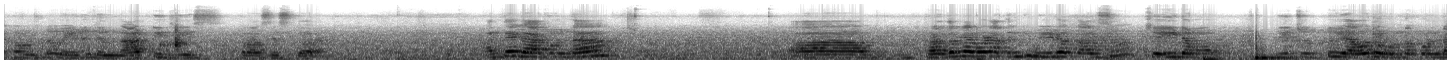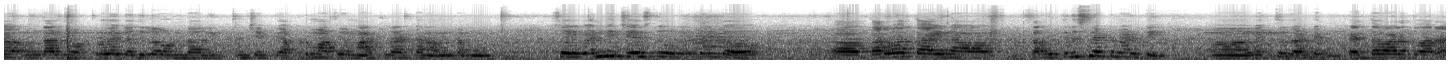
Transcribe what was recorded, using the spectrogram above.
అకౌంట్లో వేయడం జరిగింది ఆర్టీజీఎస్ ప్రాసెస్ ద్వారా. అంతేకాకుండా ప్రజల్లో కూడా అతనికి వీడియో కాల్స్ చేయడము నీ చుట్టూ ఎవరు ఉండకుండా ఉండాలి ఒక్కడే గదిలో ఉండాలి అని చెప్పి అప్పుడు మాత్రమే మాట్లాడతాను అనడము సో ఇవన్నీ చేస్తూ ఉండటంతో తర్వాత ఆయన తనకు తెలిసినటువంటి వ్యక్తులు అంటే పెద్దవాళ్ళ ద్వారా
